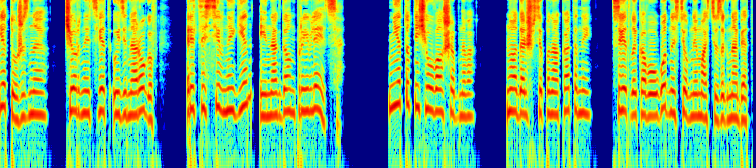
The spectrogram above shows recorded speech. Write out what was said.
«Я тоже знаю. Черный цвет у единорогов — Рецессивный ген, и иногда он проявляется. Нет тут ничего волшебного. Ну а дальше все по накатанной. Светлые кого угодно с темной мастью загнобят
